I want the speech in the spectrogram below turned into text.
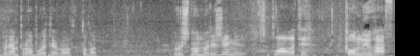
будемо пробувати в, автомат... в ручному режимі плавати в повний газ.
